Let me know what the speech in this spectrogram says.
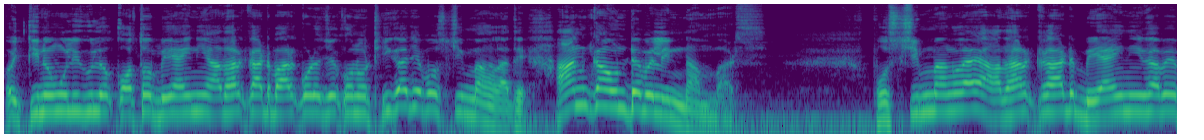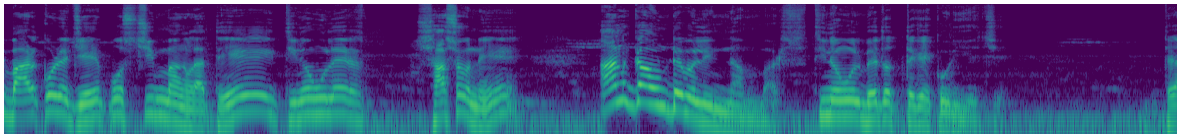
ওই তৃণমূলীগুলো কত বেআইনি আধার কার্ড বার করেছে, কোনো ঠিক আছে পশ্চিমবাংলাতে? আনকাউন্টেবল ইন নাম্বারস পশ্চিমবাংলায় আধার কার্ড বেআইনিভাবে বার করেছে পশ্চিমবাংলাতে এই তৃণমূলের শাসনে আনকাউন্টেবল ইন নাম্বারস তৃণমূল ভেতর থেকে করিয়েছে। তাই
